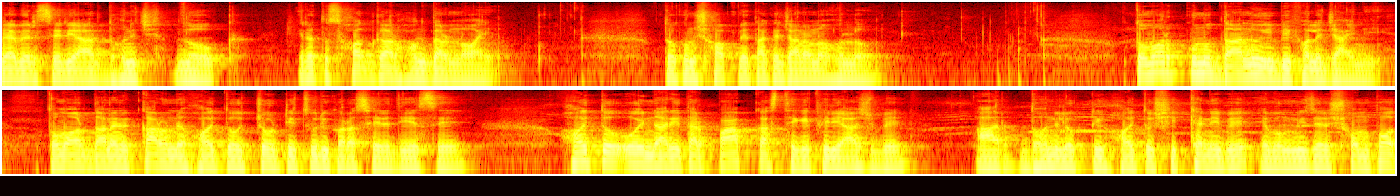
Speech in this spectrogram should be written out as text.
ব্যবের সেরি আর ধনী লোক, এরা তো সদ্গার হকদার নয়। তখন স্বপ্নে তাকে জানানো হলো, তোমার কোনো দানই বিফলে যায়নি। তোমার দানের কারণে হয়তো চোরটি চুরি করা ছেড়ে দিয়েছে। হয়তো ওই নারী তার পাপ কাছ থেকে ফিরে আসবে। আর ধনী লোকটি হয়তো শিক্ষা নেবে এবং নিজের সম্পদ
